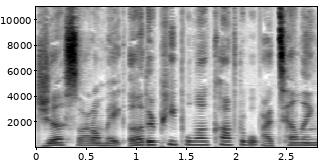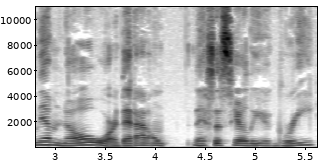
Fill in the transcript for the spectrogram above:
just so I don't make other people uncomfortable by telling them no or that I don't necessarily agree.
